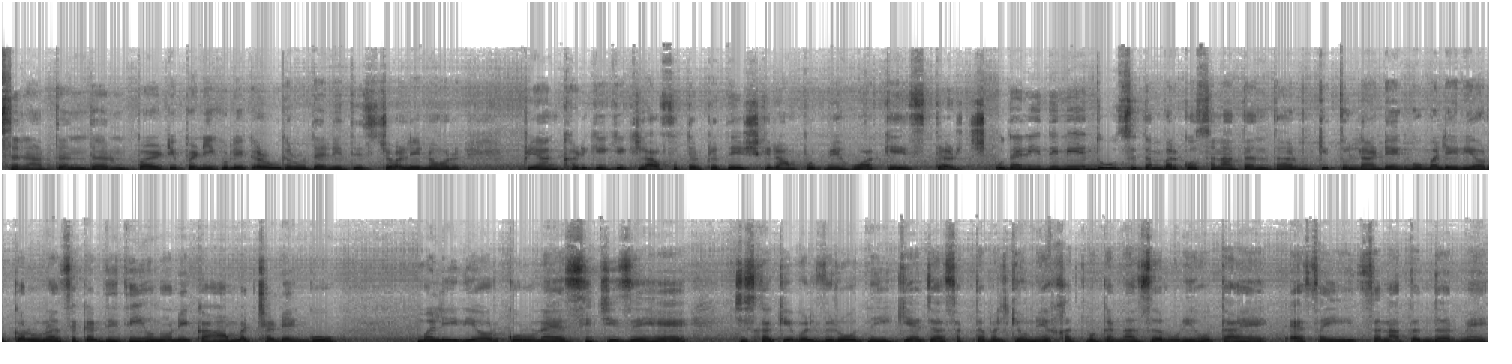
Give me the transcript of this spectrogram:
सनातन धर्म पर टिप्पणी को लेकर उदयनिधि चौलिन और प्रियंक खड़गे के खिलाफ उत्तर प्रदेश के रामपुर में हुआ केस दर्ज। उदयनिधि ने 2 सितंबर को सनातन धर्म की तुलना डेंगू, मलेरिया और कोरोना से कर दी थी। उन्होंने कहा मच्छर डेंगू, मलेरिया और कोरोना ऐसी चीज़ें हैं जिसका केवल विरोध नहीं किया जा सकता, बल्कि उन्हें ख़त्म करना ज़रूरी होता है, ऐसा ही सनातन धर्म है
